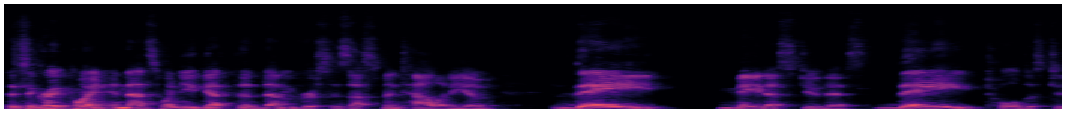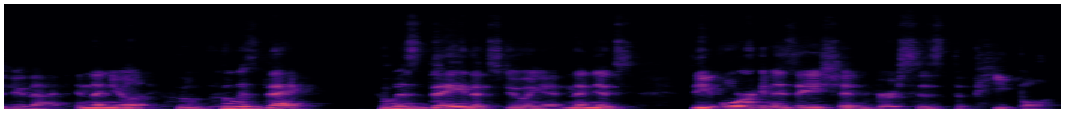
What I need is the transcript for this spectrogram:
It's a great point, and that's when you get the them versus us mentality of they made us do this, they told us to do that, and then you're like, who who is they? who is they that's doing it? And then it's the organization versus the people,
